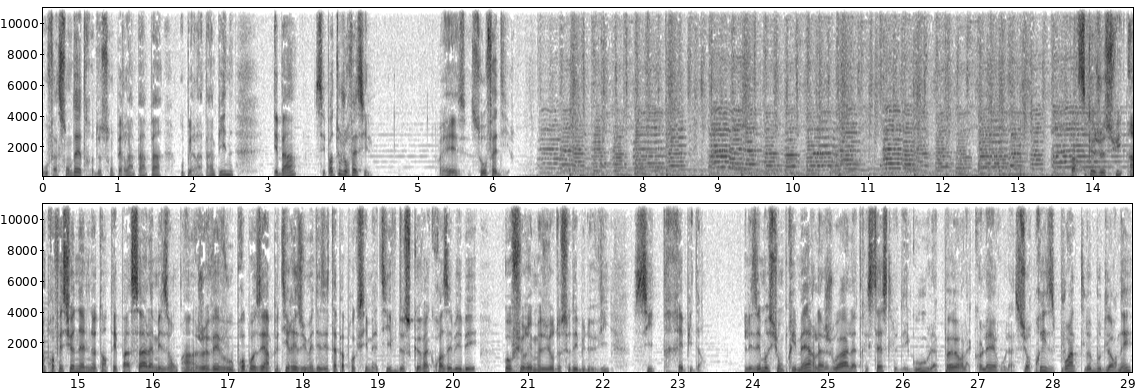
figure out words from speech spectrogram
ou façons d'être de son perlimpinpin ou perlimpinpine, eh ben, c'est pas toujours facile. Oui, sauf à dire. Parce que je suis un professionnel, ne tentez pas ça à la maison. Hein. Je vais vous proposer un petit résumé des étapes approximatives de ce que va croiser bébé au fur et à mesure de ce début de vie si trépidant. Les émotions primaires, la joie, la tristesse, le dégoût, la peur, la colère ou la surprise pointent le bout de leur nez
